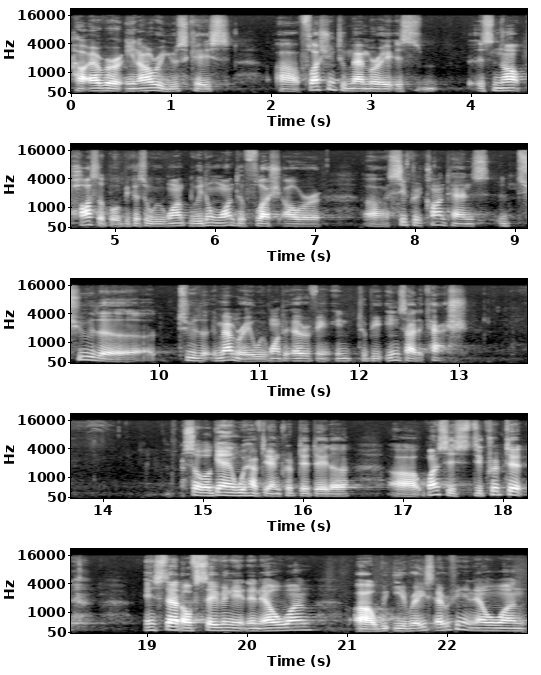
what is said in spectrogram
However, in our use case, uh, flushing to memory is, is not possible because we, want, we don't want to flush our uh, secret contents to the, to the memory. We want everything in, to be inside the cache. So again, we have the encrypted data. Uh, once it's decrypted, instead of saving it in L1, uh, we erase everything in L1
